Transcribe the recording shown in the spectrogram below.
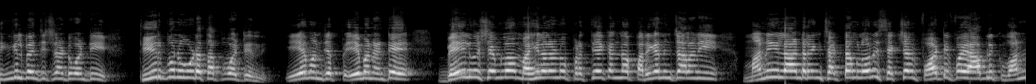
సింగిల్ బెంచ్ ఇచ్చినటువంటి తీర్పును కూడా తప్పుపట్టింది. ఏమని చెప్ ఏమని అంటే బెయిల్ విషయంలో మహిళలను ప్రత్యేకంగా పరిగణించాలని మనీ లాండరింగ్ చట్టంలోని section forty five oblique one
